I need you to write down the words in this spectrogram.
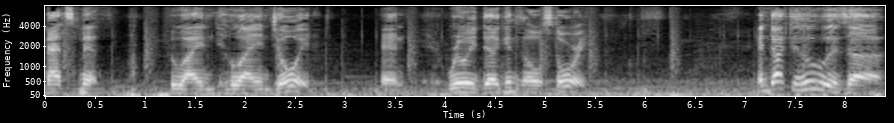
Matt Smith who I who I enjoyed and really dug into the whole story. And Doctor Who is a,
